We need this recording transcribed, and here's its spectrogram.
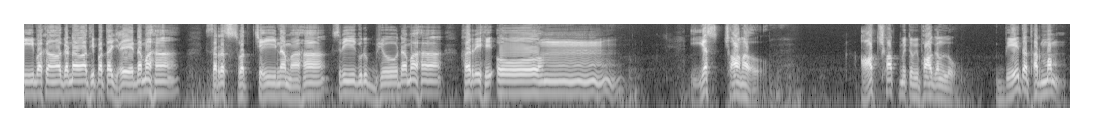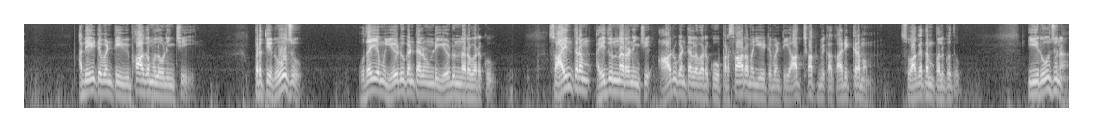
శ్రీమహాగణాధిపతయే నమ. సరస్వత్యై నమ. శ్రీగురుభ్యో నమ. హరి ఓం. S channel. ఆధ్యాత్మిక విభాగంలో వేదధర్మం అనేటువంటి విభాగములో నుంచి ప్రతిరోజు ఉదయం ఏడు గంటల నుండి ఏడున్నర వరకు సాయంత్రం ఐదున్నర నుంచి ఆరు గంటల వరకు ప్రసారమయ్యేటువంటి ఆధ్యాత్మిక కార్యక్రమం స్వాగతం పలుకుతూ ఈ రోజున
